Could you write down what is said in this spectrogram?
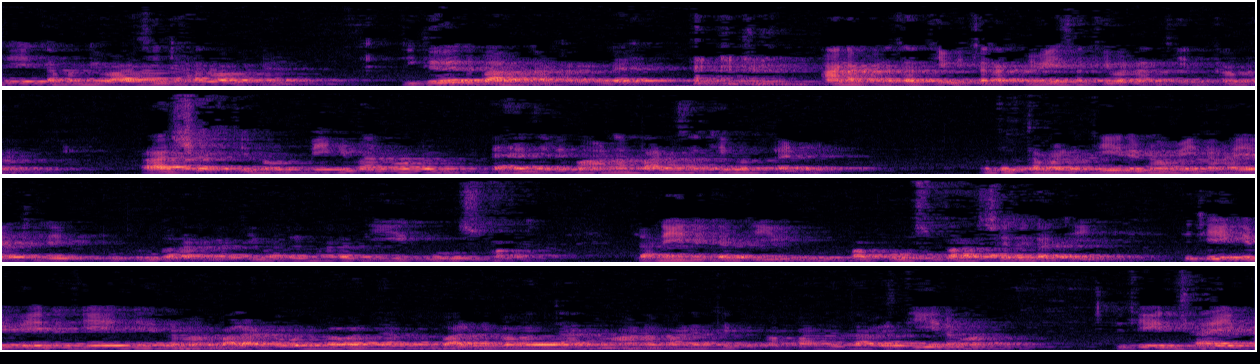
දේ තමයි වාසියට හරවගෙන ඊගොඩ භාවනා කරන්න ආනාපාන සතිය විතරක් නෙවෙයි සතිය වඩන් තියෙන ක්‍රමය. ආශ්‍රත් දිනොත් මේක බලනකොට පැහැදිලි ආනාපාන සතියවත් වැඩි. මොකද තමයි තේරෙනවා මේ නහය ඇතුලේ පුපුරු ගන්න ගතිය වලින් වල දීර්ඝ උස්මක් ජනේන ගතිය පපෝස් පාර්ශ්වන ගතිය. ඉතින් ඒකේ පේන තියෙන්නේ තමයි බලන්න ඕන බවක් ගන්න බලන බවක් ගන්න ආනාපානෙත් එක්ක සම්බන්ධතාවය තියෙනවා. ඉතින් ඒ නිසා ඒක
